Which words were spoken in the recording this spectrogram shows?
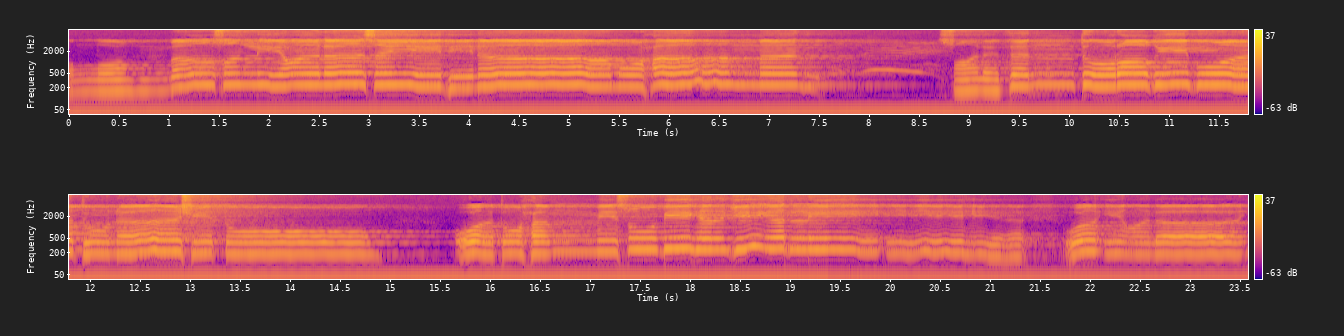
اللهم صل على سيدنا محمد. صلاة ترغب وتناشط وتحمس بها الجهد وإعلاء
